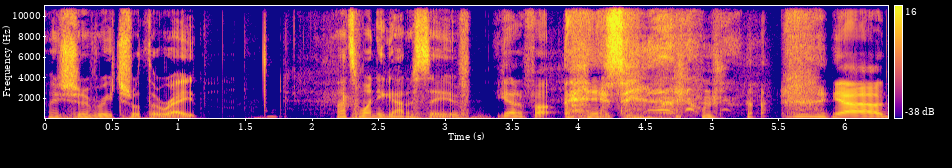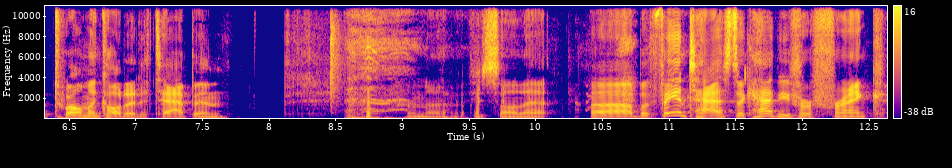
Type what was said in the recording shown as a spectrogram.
he should have reached with the right. That's one you got to save. You gotta follow. yeah, Twellman called it a tap in. I don't know if you saw that. Uh, but fantastic. Happy for Frank.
